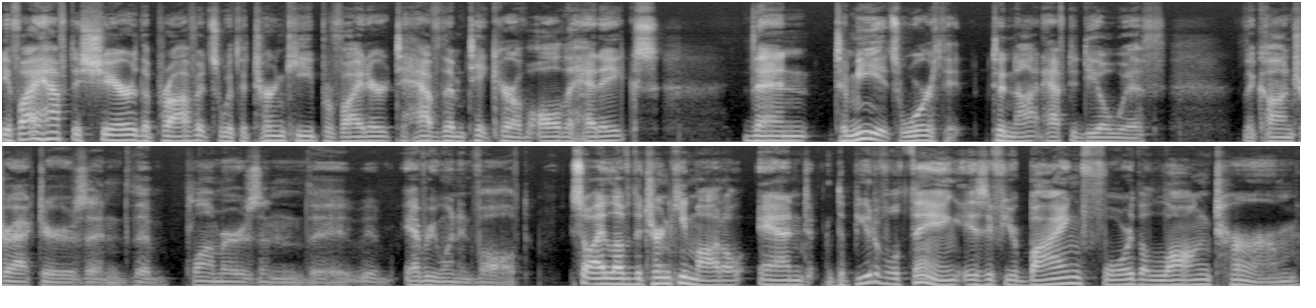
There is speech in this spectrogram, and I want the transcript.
if I have to share the profits with a turnkey provider to have them take care of all the headaches, then to me, it's worth it to not have to deal with the contractors and the plumbers and the everyone involved. So I love the turnkey model and the beautiful thing is if you're buying for the long term,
